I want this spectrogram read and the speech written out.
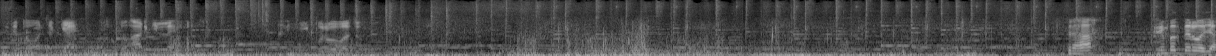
तिथे पवन चक्की आहे तो आड किल्ला आहे. आणि ही पूर्व बाजू. तर हा त्रिंबक दरवाजा.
